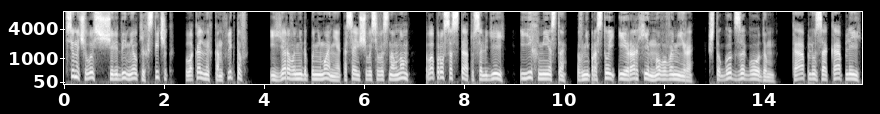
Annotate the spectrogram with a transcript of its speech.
Все началось с череды мелких стычек, локальных конфликтов и ярого недопонимания, касающегося в основном вопроса статуса людей и их места в непростой иерархии нового мира, что год за годом, каплю за каплей,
